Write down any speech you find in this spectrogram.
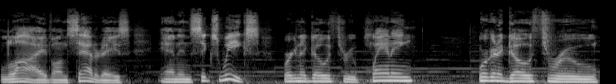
live on Saturdays. And in six weeks, we're going to go through planning. We're going to go through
